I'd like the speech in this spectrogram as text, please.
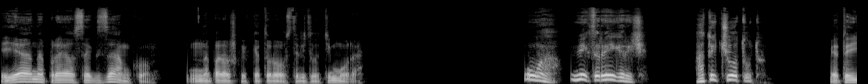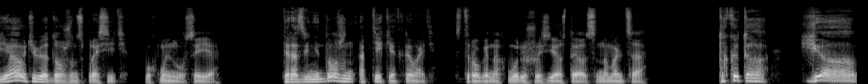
я направился к замку, на порожках которого встретил Тимура. «О, Виктор Игоревич, «А ты чё тут?» «Это я у тебя должен спросить», — ухмыльнулся я. «Ты разве не должен аптеки открывать?» Строго нахмурившись, я уставился на мальца. «Так это я...»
